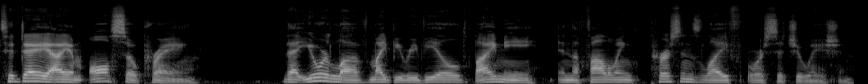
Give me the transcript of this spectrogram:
Today, I am also praying that your love might be revealed by me in the following person's life or situation.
